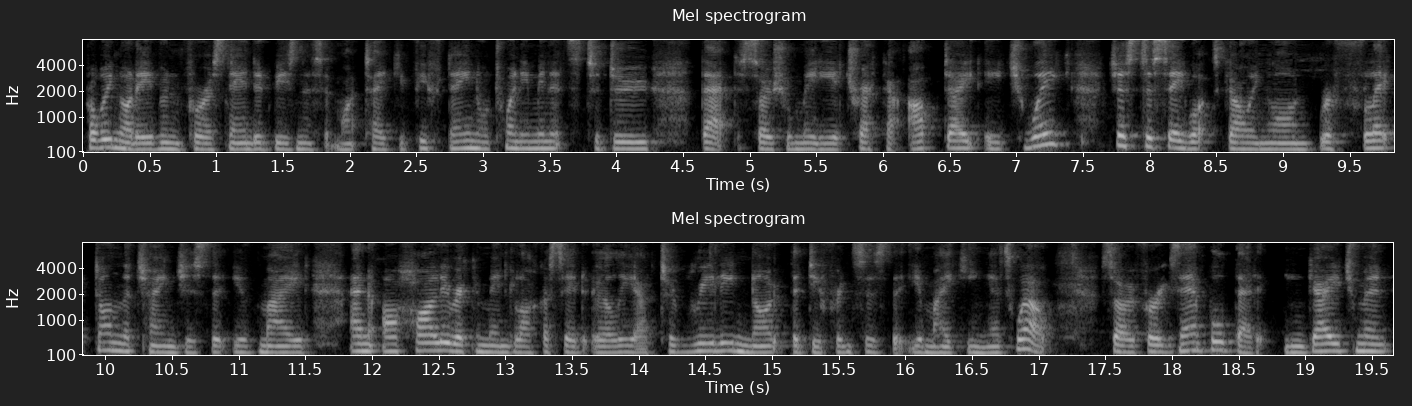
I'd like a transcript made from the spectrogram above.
probably not even for a standard business it might take you 15 or 20 minutes to do that social media tracker update each week just to see what's going on reflect on the changes that you've made. And i highly recommend like i said earlier to really note the differences that you're making as well. So for example that engagement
